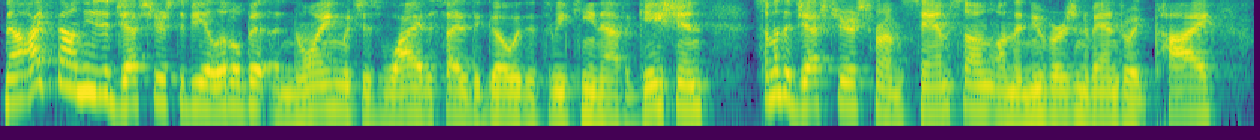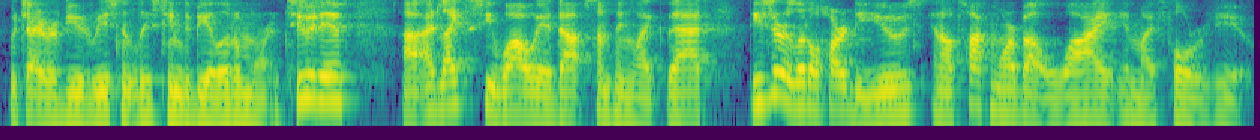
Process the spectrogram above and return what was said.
Now I found these gestures to be a little bit annoying, which is why I decided to go with the three key navigation. Some of the gestures from Samsung on the new version of Android Pie, which I reviewed recently, seem to be a little more intuitive. Uh, I'd like to see Huawei adopt something like that. These are a little hard to use, and I'll talk more about why in my full review.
